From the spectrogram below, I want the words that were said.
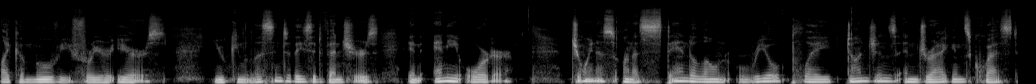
like a movie for your ears. You can listen to these adventures in any order. Join us on a standalone real play Dungeons and Dragons quest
